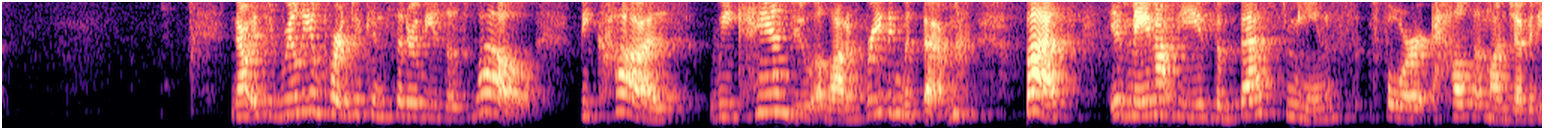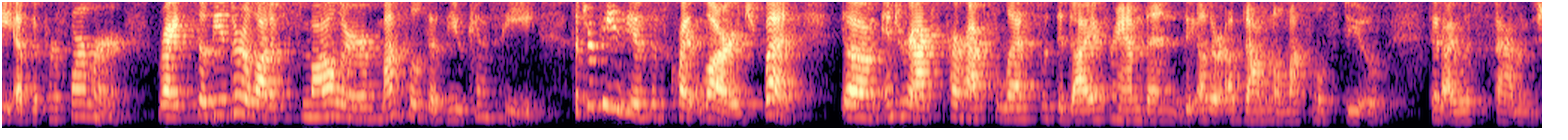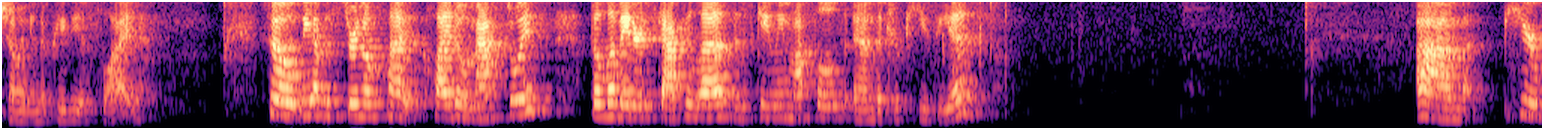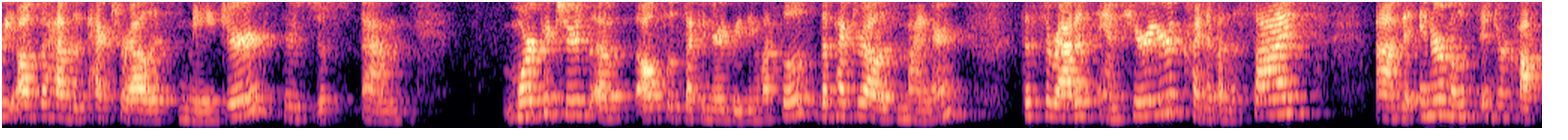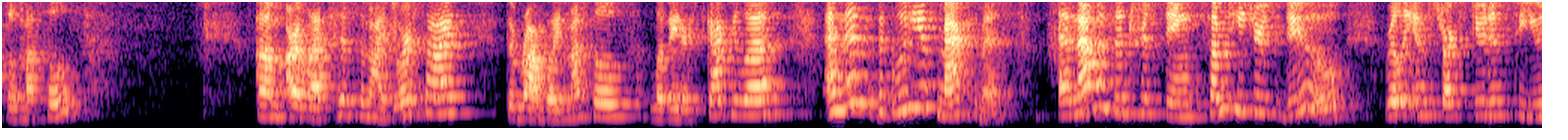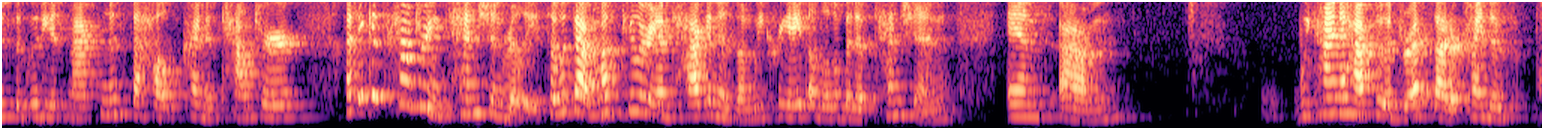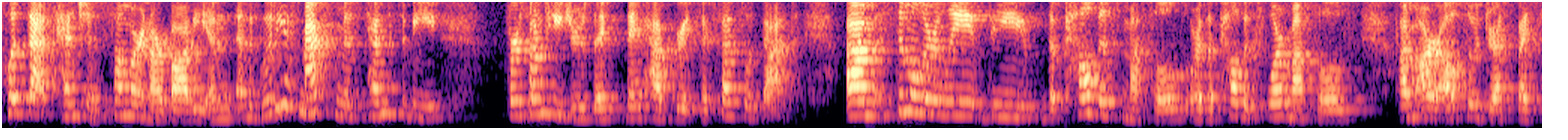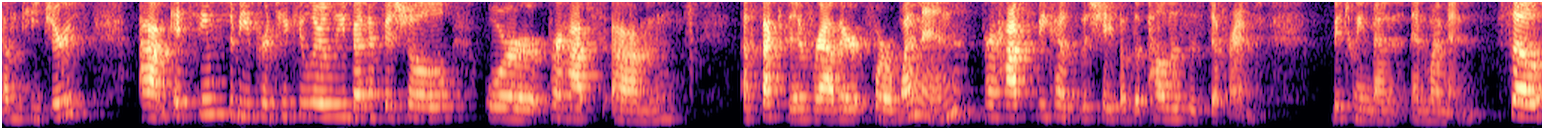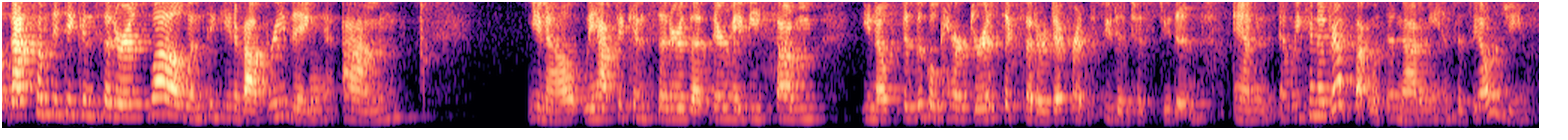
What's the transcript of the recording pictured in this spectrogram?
Now it's really important to consider these as well because we can do a lot of breathing with them, but it may not be the best means for health and longevity of the performer, right? So these are a lot of smaller muscles, as you can see. The trapezius is quite large, but um, interacts perhaps less with the diaphragm than the other abdominal muscles do that I was um, showing in the previous slide. So we have the sternocleidomastoids, the levator scapula, the scalene muscles, and the trapezius. Um, here we also have the pectoralis major. There's just um, more pictures of also secondary breathing muscles. The pectoralis minor, the serratus anterior, kind of on the sides, um, the innermost intercostal muscles, um, our latissimus dorsi, the rhomboid muscles, levator scapula, and then the gluteus maximus. And that one's interesting. Some teachers do really instruct students to use the gluteus maximus to help kind of counter I think it's countering tension really. So with that muscular antagonism, we create a little bit of tension and um, we kind of have to address that or kind of put that tension somewhere in our body. And, and the gluteus maximus tends to be, for some teachers, they, they have great success with that. Um, similarly, the, the pelvis muscles or the pelvic floor muscles um, are also addressed by some teachers. Um, it seems to be particularly beneficial or perhaps um, effective rather for women, perhaps because the shape of the pelvis is different between men and women. So that's something to consider as well when thinking about breathing. Um, you know, we have to consider that there may be some, you know, physical characteristics that are different student to student, and, and we can address that with anatomy and physiology.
